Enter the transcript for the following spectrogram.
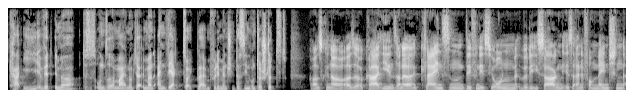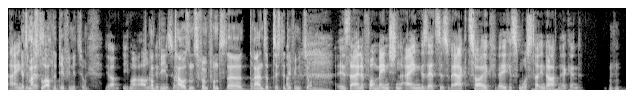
KI wird immer, das ist unsere Meinung, ja immer ein Werkzeug bleiben für die Menschen, das ihn unterstützt. Ganz genau. Also KI in seiner kleinsten Definition, würde ich sagen, ist eine vom Menschen eingesetzte. Jetzt machst du auch eine Definition. Ja, ich mache auch Jetzt eine Definition. Kommt die 1573. Definition. Ist eine vom Menschen eingesetztes Werkzeug, welches Muster in Daten erkennt. Mhm.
